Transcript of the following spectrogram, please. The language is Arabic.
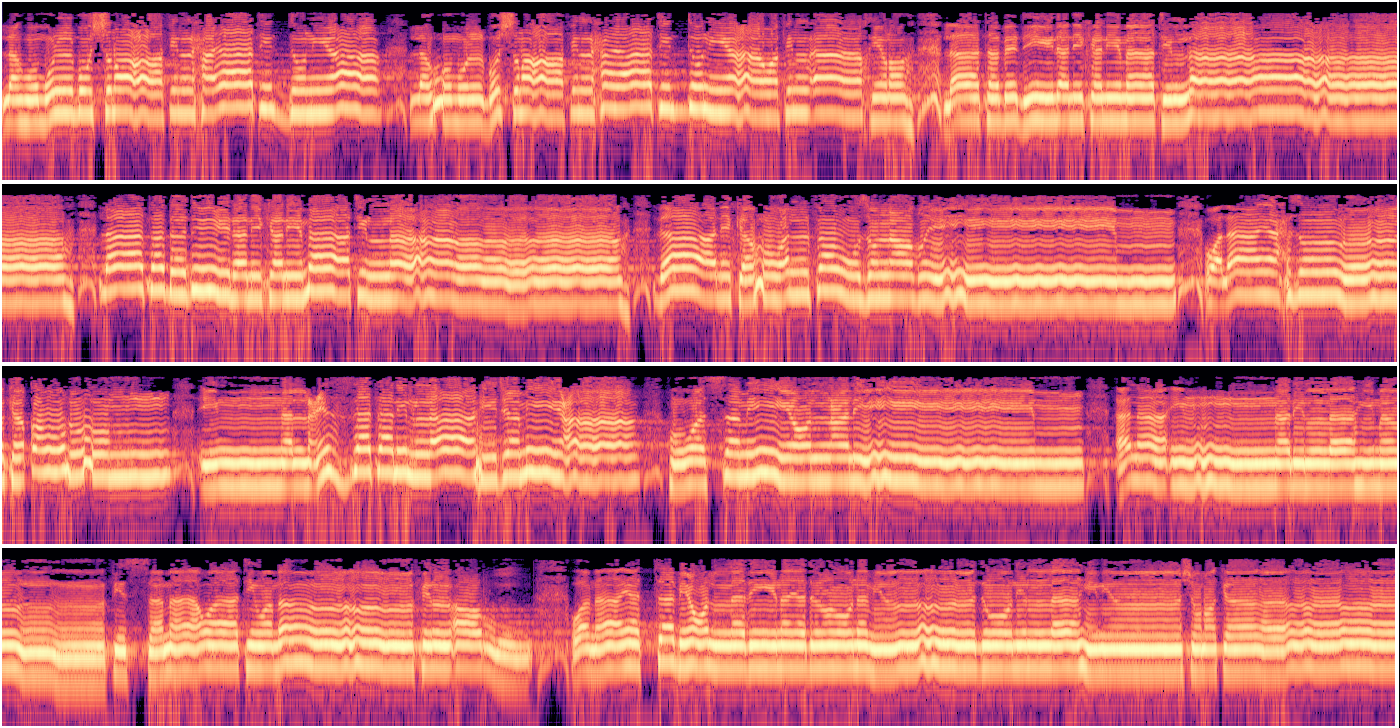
لهم البشرى في الحياة الدنيا لهم البشرى في الحياة الدنيا وفي الآخرة. لا تبديل لكلمات الله لا تبديل لكلمات الله. ذلك هو الفوز العظيم. ولا يحزنك قولهم العزة لله جميعا هو السميع العليم. ألا إن لله من في السماوات ومن في الأرض وما يتبع الذين يدعون من دون الله من شركاء.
